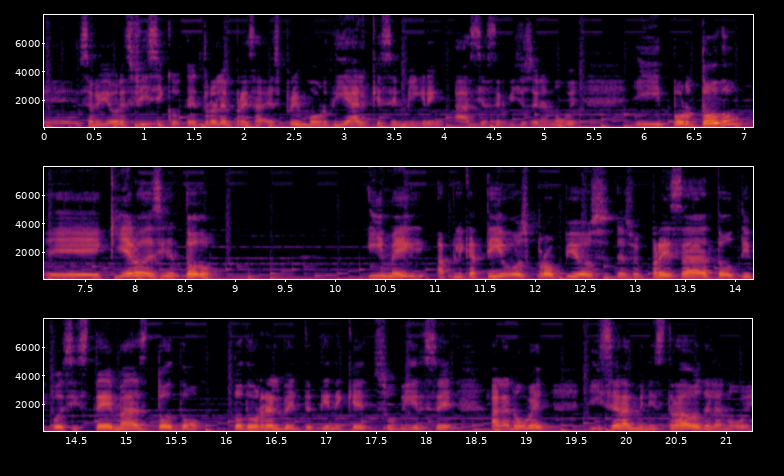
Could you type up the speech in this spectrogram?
eh, servidores físicos dentro de la empresa, es primordial que se migren hacia servicios en la nube. Y por todo, eh, quiero decir todo. Email, aplicativos propios de su empresa, todo tipo de sistemas, todo, todo realmente tiene que subirse a la nube y ser administrado de la nube.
